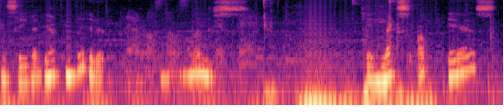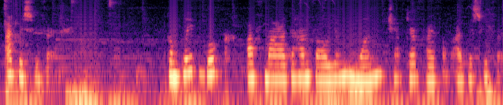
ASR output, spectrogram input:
and say that you have completed it. Nice. Okay, next up is Agris Fever. Complete Book of Maragahan Volume 1 Chapter 5 of Agris Fever.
